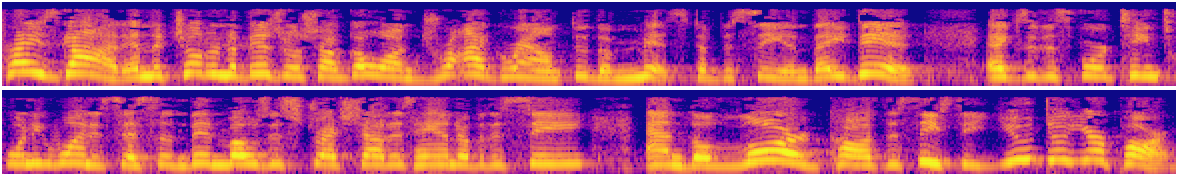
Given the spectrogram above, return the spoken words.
Praise God. And the children of Israel shall go on dry ground through the midst of the sea. And they did. Exodus 14, 21, it says, and then Moses stretched out his hand over the sea and the Lord caused the sea. See, you do your part.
